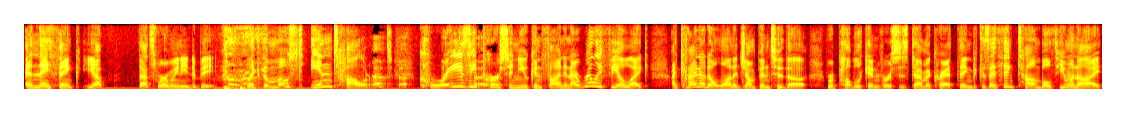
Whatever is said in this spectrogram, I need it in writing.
And they think, yep, that's where we need to be. like the most intolerant, crazy person you can find. And I really feel like I kind of don't want to jump into the Republican versus Democrat thing because I think, Tom, both you and I,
